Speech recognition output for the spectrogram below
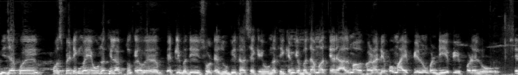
બીજા કોઈ કોસ્મેટિકમાં એવું નથી લાગતું કે હવે એટલી બધી શોર્ટેજ ઊભી થશે કે એવું નથી. કેમ કે બધામાં અત્યારે હાલમાં ઘણા ડેપોમાં આઈપીએલનું પણ ડીએપી પડેલું છે.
